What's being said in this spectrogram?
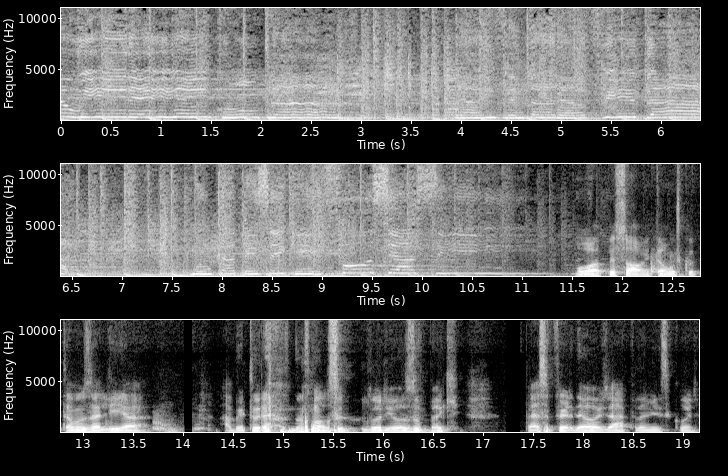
eu irei pensei que fosse assim. Boa, pessoal. Então, escutamos ali a abertura do nosso glorioso Buck. Peço perdão já pela minha escolha,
